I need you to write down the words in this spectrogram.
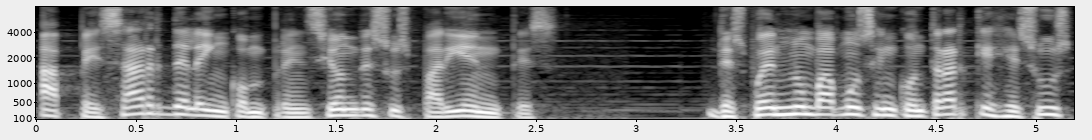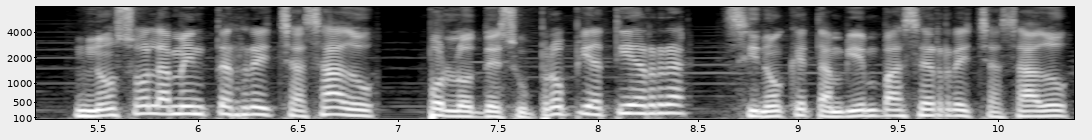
a pesar de la incomprensión de sus parientes. Después nos vamos a encontrar que Jesús no solamente es rechazado por los de su propia tierra, sino que también va a ser rechazado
